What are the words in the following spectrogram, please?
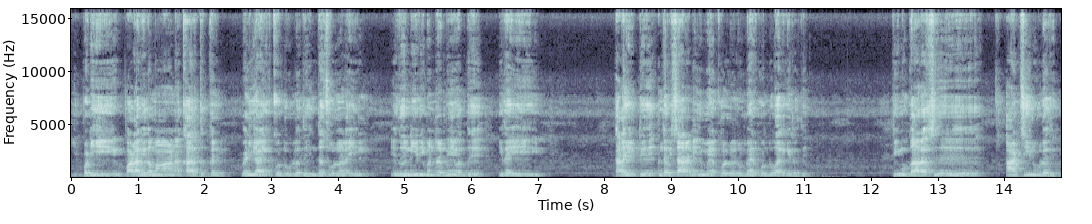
இப்படி பலவிதமான கருத்துக்கள் வெளியாகி கொண்டு உள்ளது இந்த சூழ்நிலையில் இது நீதிமன்றமே வந்து இதை தலையிட்டு அந்த விசாரணையை மேற்கொள்ள மேற்கொண்டு வருகிறது. திமுக அரசு ஆட்சியில் உள்ளது.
